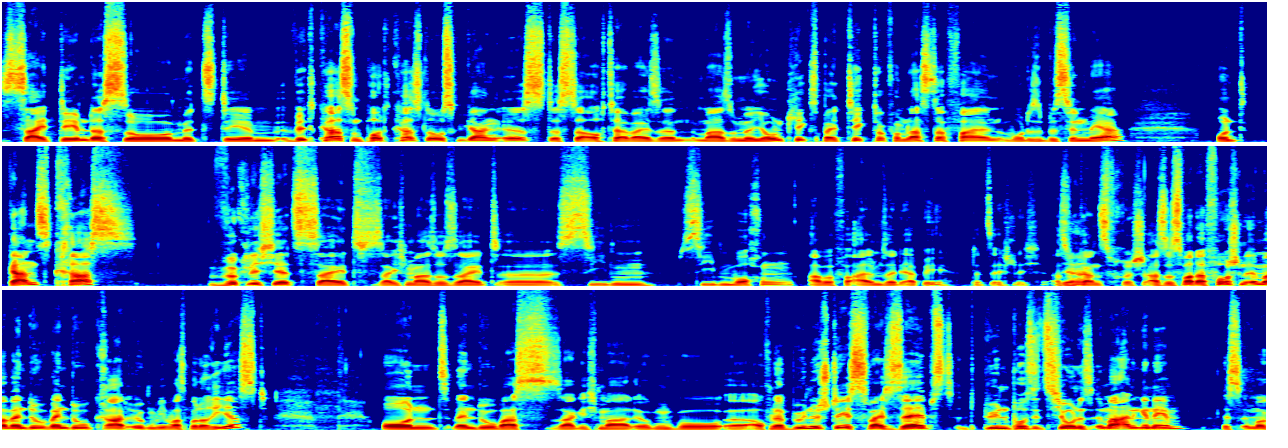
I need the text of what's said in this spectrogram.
seitdem das so mit dem Vidcast und Podcast losgegangen ist, dass da auch teilweise mal so Millionen Klicks bei TikTok vom Laster fallen, wurde es ein bisschen mehr. Und ganz krass, wirklich jetzt seit, sag ich mal, so seit äh, sieben, sieben Wochen, aber vor allem seit RB tatsächlich. Also Ja. ganz frisch. Also es war davor schon immer, wenn du, wenn du gerade irgendwie was moderierst und wenn du was, sag ich mal, irgendwo äh, auf einer Bühne stehst, weißt du selbst, die Bühnenposition ist immer angenehm, ist immer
